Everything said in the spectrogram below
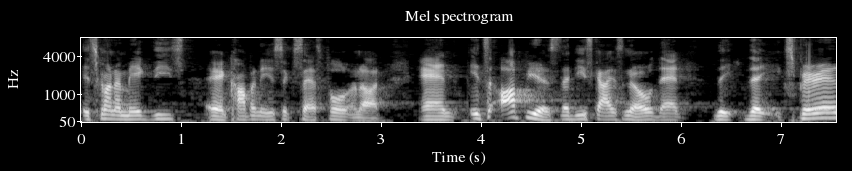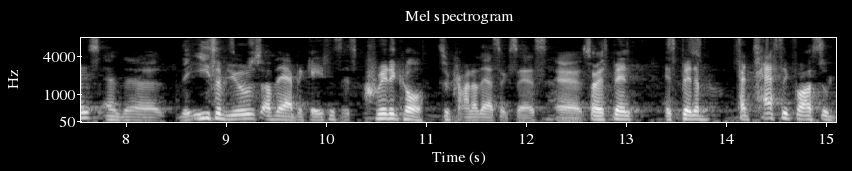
is going to make these uh, companies successful or not. And it's obvious that these guys know that the, the experience and the, the ease of use of the applications is critical to kind of their success. Uh, so it's been, it's been a fantastic for us to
